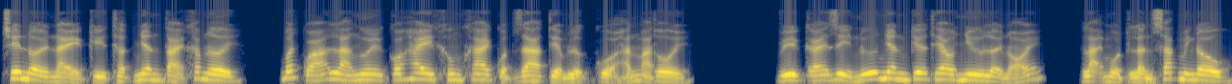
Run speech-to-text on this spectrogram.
trên đời này kỳ thật nhân tài khắp nơi, bất quá là ngươi có hay không khai quật ra tiềm lực của hắn mà thôi. Vì cái gì nữ nhân kia theo như lời nói, lại một lần xác minh đâu.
